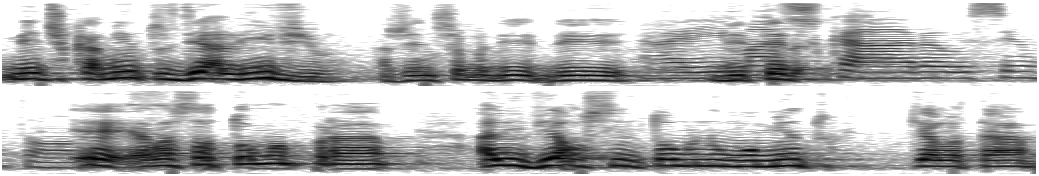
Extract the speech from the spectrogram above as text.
medicamentos de alívio, a gente chama de... de Aí de mascara ter... os sintomas. É, ela só toma para aliviar o sintoma no momento que ela está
